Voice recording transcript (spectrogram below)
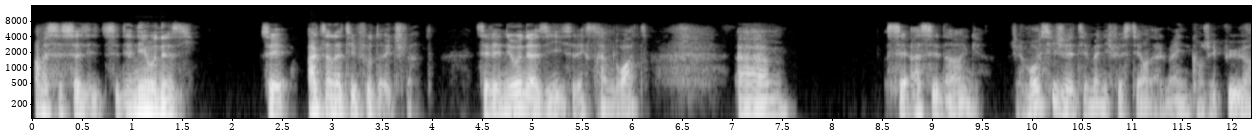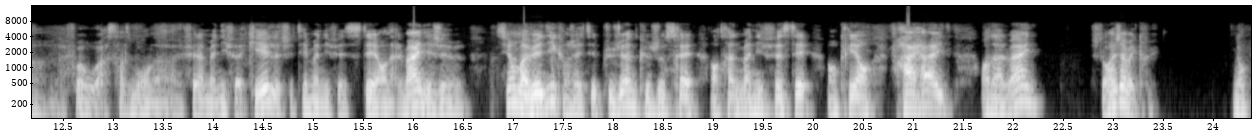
ah mais c'est des néo-nazis. C'est Alternative für Deutschland. C'est les néo-nazis, c'est l'extrême droite. Euh, c'est assez dingue. Moi aussi, j'ai été manifesté en Allemagne quand j'ai pu. Hein. La fois où à Strasbourg, on a fait la manif à Kiel, j'étais manifesté en Allemagne. Si on m'avait dit quand j'étais plus jeune que je serais en train de manifester en criant Freiheit en Allemagne, je l'aurais jamais cru. Donc,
